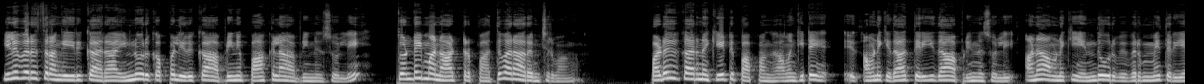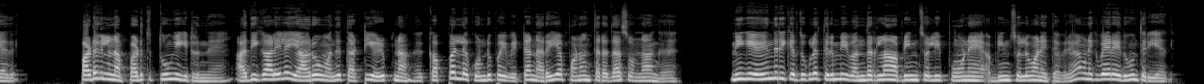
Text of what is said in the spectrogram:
இளவரசர் அங்கே இருக்காரா? இன்னொரு கப்பல் இருக்கா? அப்படின்னு பார்க்கலாம் அப்படின்னு சொல்லி தொண்டைமான் ஆற்றை பார்த்து வர ஆரம்பிச்சிருவாங்க. படகுக்காரனை கேட்டு பார்ப்பாங்க. அவன்கிட்ட அவனுக்கு ஏதாவது தெரியுதா அப்படின்னு சொல்லி. ஆனால் அவனுக்கு எந்த ஒரு விவரமுமே தெரியாது. படகுல நான் படுத்து தூங்கிக்கிட்டு இருந்தேன். அதிகாலையில் யாரோ வந்து தட்டி எழுப்புனாங்க. கப்பலில் கொண்டு போய் விட்டால் நிறைய பணம் தரதா சொன்னாங்க. நீங்கள் எழுந்திரிக்கிறதுக்குள்ளே திரும்பி வந்துடலாம் அப்படின்னு சொல்லி போனேன் அப்படின்னு சொல்லுவானே தவிர அவனுக்கு வேறு எதுவும் தெரியாது.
